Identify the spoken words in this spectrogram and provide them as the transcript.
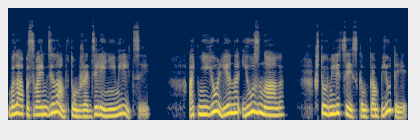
была по своим делам в том же отделении милиции. От нее Лена и узнала, что в милицейском компьютере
